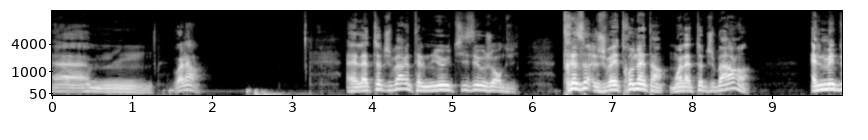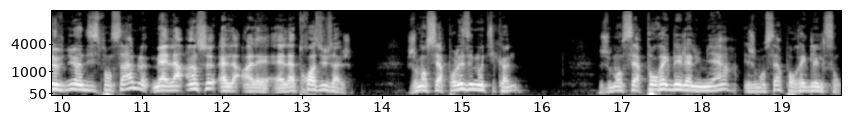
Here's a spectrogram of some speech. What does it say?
Euh, voilà. Euh, la touch bar est-elle mieux utilisée aujourd'hui? Je vais être honnête, hein. moi la touch bar, elle m'est devenue indispensable, mais elle a un seul, elle a trois usages. Je m'en sers pour les émoticônes, je m'en sers pour régler la lumière et je m'en sers pour régler le son.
